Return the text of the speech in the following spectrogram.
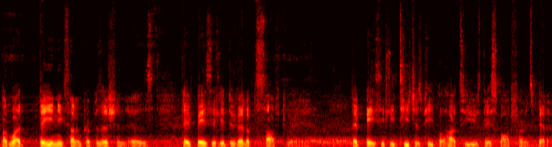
But what their unique selling proposition is, they've basically developed software that basically teaches people how to use their smartphones better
